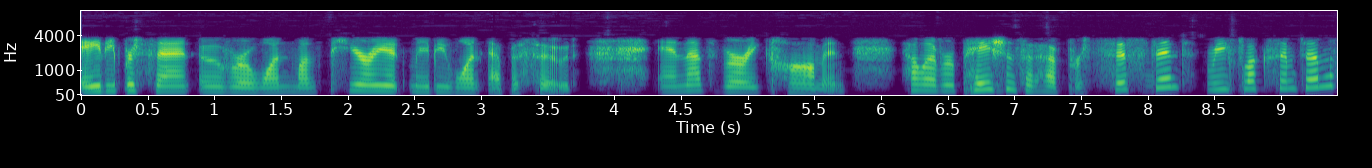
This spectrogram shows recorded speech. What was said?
80% over a one month period, maybe one episode. And that's very common. However, patients that have persistent reflux symptoms,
